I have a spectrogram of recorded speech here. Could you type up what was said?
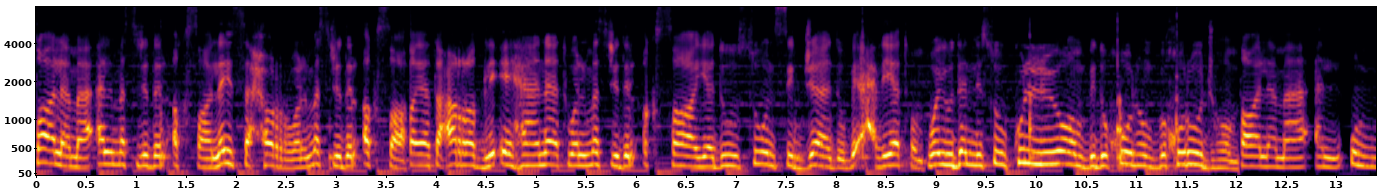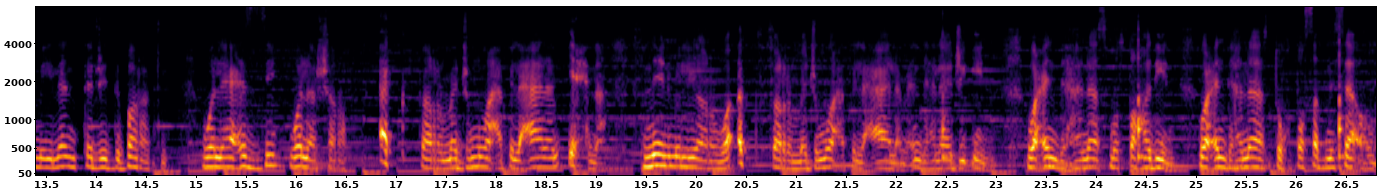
طالما المسجد الأقصى ليس حر والمسجد الأقصى يتعرض لإهانات والمسجد الأقصى يدوسون سجاده بأحد أحذيتهم ويدنسوا كل يوم بدخولهم بخروجهم. طالما الأم لن تجد بركة ولا عزة ولا شرف أكثر مجموعة في العالم إحنا 2 مليار وأكثر مجموعة في العالم عندها لاجئين وعندها ناس مضطهدين وعندها ناس تغتصب نسائهم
